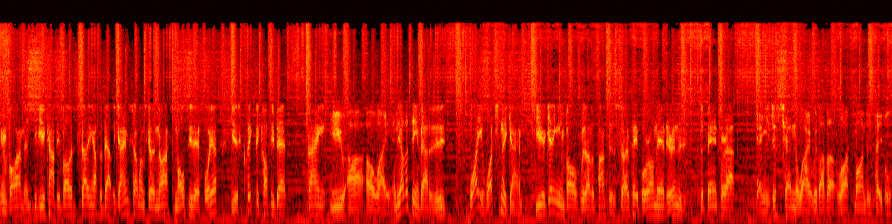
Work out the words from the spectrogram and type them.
environment. If you can't be bothered studying up about the game, someone's got a nice multi there for you. You just click the copy bet, bang, you are away. And the other thing about it is, while you're watching the game, you're getting involved with other punters. So people are on there, they're in the, the banter app, and you're just chatting away with other like-minded people.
